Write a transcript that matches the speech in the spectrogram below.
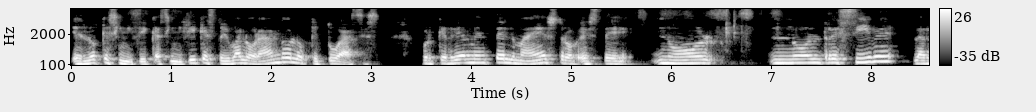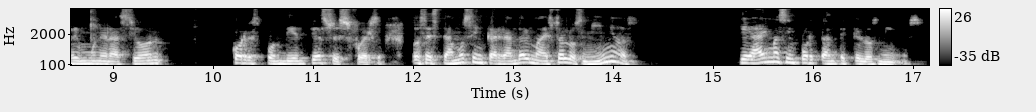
Es lo que significa, significa estoy valorando lo que tú haces, porque realmente el maestro este no no recibe la remuneración correspondiente a su esfuerzo. Pues estamos encargando al maestro a los niños. ¿Qué hay más importante que los niños?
